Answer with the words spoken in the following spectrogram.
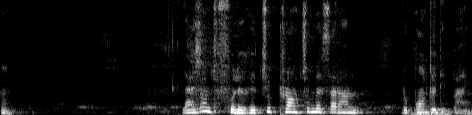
Hmm. L'argent du foléré, tu prends, tu mets ça dans le compte d'épargne.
